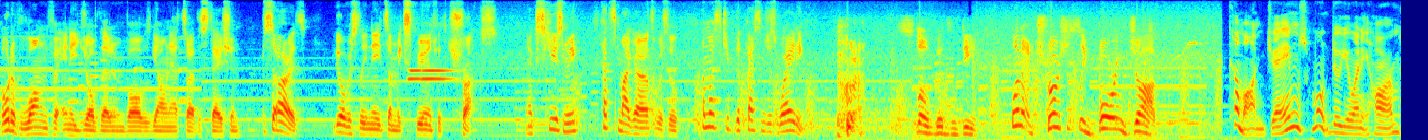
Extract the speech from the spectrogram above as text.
I would have longed for any job that involves going outside the station. Besides, you obviously need some experience with trucks. Now, excuse me, that's my guard's whistle. I must keep the passengers waiting. Slow goods indeed. What an atrociously boring job! Come on, James. Won't do you any harm.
